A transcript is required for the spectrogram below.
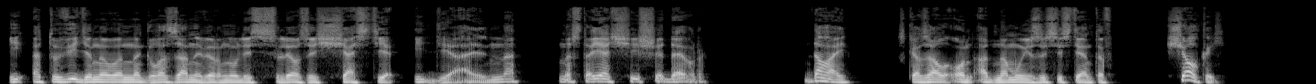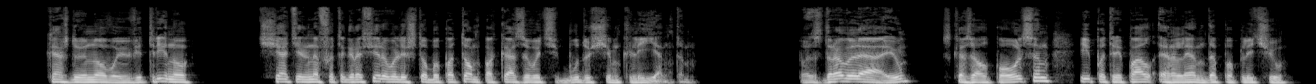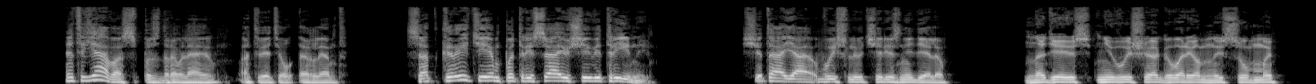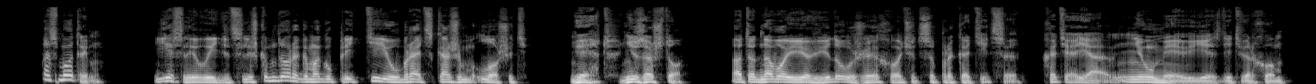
и от увиденного на глаза навернулись слезы счастья. «Идеально! Настоящий шедевр!» «Давай», — сказал он одному из ассистентов, — «щелкай». Каждую новую витрину тщательно фотографировали, чтобы потом показывать будущим клиентам. «Поздравляю», — сказал Поульсон и потрепал Эрленда по плечу. «Это я вас поздравляю», — ответил Эрленд. «С открытием потрясающей витрины. Считай, я вышлю через неделю». «Надеюсь, не выше оговоренной суммы». «Посмотрим. Если выйдет слишком дорого, могу прийти и убрать, скажем, лошадь». «Нет, ни за что. От одного ее вида уже хочется прокатиться, хотя я не умею ездить верхом.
